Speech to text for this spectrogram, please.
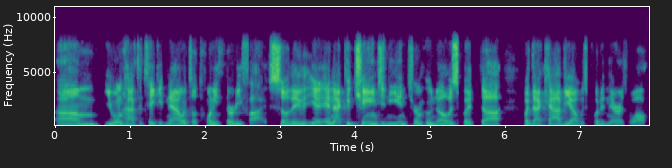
um, you won't have to take it now until 2035. So they and that could change in the interim. Who knows? But uh, but that caveat was put in there as well.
